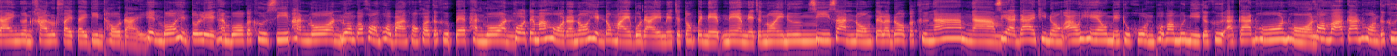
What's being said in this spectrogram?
จ่ายเงินค่ารถไฟใต้ดินเท่าใด เห็นบ่เห็นตัวเลขฮันบ่ก็คือ4,000วอน รวมกับของพ่อบานของข่อยก็คือ8,000วอน พอแต่มาหอดอะเนาะเห็นดอกไม้บ่ได้แม่จะต้องไปแนบแนมเนี่ยจักหน่อยหนึง สีสันน้องแต่ละดอกก็คืองามงามเสียได้ที่น้องเอาเฮลแม่ทุกคน เพราะว่ามื้อนี้ก็คืออากาศร้อนร้อนความว่าอากาศร้อนก็คือ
